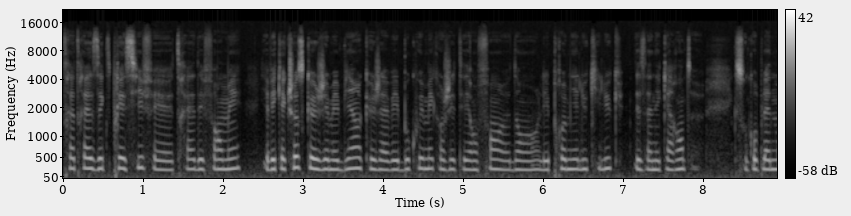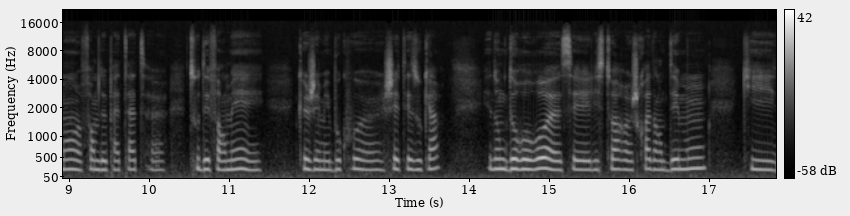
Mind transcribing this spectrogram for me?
très très expressif et très déformé. Il y avait quelque chose que j'aimais bien, que j'avais beaucoup aimé quand j'étais enfant dans les premiers Lucky Luke des années 40, euh, qui sont complètement en forme de patate, tout déformé et que j'aimais beaucoup chez Tezuka. Et donc Dororo, c'est l'histoire, je crois, d'un démon qui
